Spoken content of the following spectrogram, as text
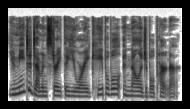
You need to demonstrate that you are a capable and knowledgeable partner.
